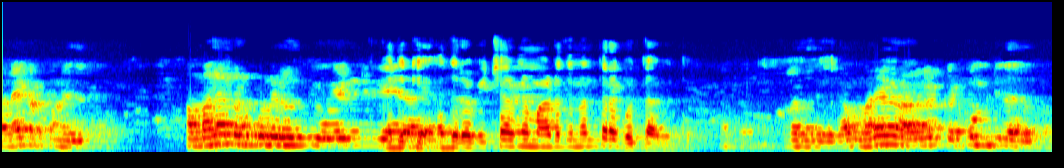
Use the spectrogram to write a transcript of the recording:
ಮನೆ ಆ ಮನೆ ಕಟ್ಕೊಂಡಿರೋದಕ್ಕೆ ಇವಾಗ ಏನ್ ನೀವು ಅದಕ್ಕೆ ಅದರ ವಿಚಾರಣೆ ಮಾಡಿದ ನಂತರ ಗೊತ್ತಾಗುತ್ತೆ. ಅಲ್ಲ ಸರ್ ಇವಾಗ ಮನೆ ಆಲ್ರೆಡಿ ಕಟ್ಕೊಂಡ್ಬಿಟ್ಟಿದ್ದಾರೆ. ಇವ್ರು.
